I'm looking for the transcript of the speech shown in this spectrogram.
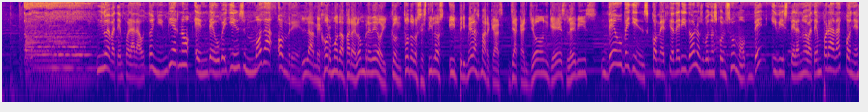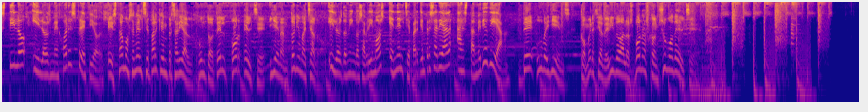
Nueva temporada otoño-invierno en DV Jeans Moda Hombre. La mejor moda para el hombre de hoy, con todos los estilos y primeras marcas. Jack John, Guess, Levis. DV Jeans, comercio adherido a los buenos consumo. Ven y viste la nueva temporada con estilo y los mejores precios. Estamos en Elche Parque Empresarial, junto a Hotel por Elche y en Antonio Machado. Y los domingos abrimos en Elche Parque Empresarial hasta mediodía. DV Jeans, comercio adherido a los bonos consumo de Elche.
